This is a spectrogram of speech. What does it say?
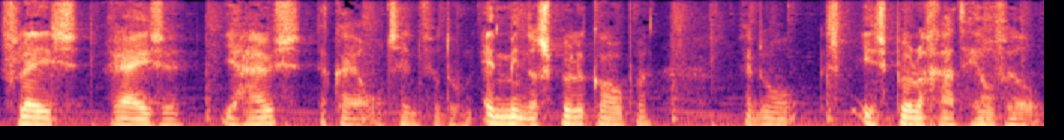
vlees, reizen, je huis, daar kan je ontzettend veel doen. En minder spullen kopen. Ik bedoel, in spullen gaat heel veel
